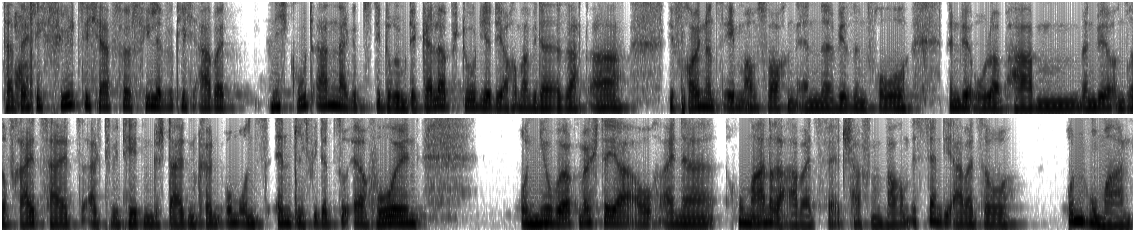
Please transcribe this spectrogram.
Tatsächlich ja. fühlt sich ja für viele wirklich Arbeit nicht gut an. Da gibt es die berühmte Gallup-Studie, die auch immer wieder sagt, ah, wir freuen uns eben aufs Wochenende, wir sind froh, wenn wir Urlaub haben, wenn wir unsere Freizeitaktivitäten gestalten können, um uns endlich wieder zu erholen. Und New Work möchte ja auch eine humanere Arbeitswelt schaffen. Warum ist denn die Arbeit so unhuman?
